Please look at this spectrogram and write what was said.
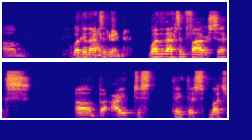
Um, Whether that's in- whether that's in five or six. Um, but I just think there's much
